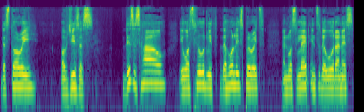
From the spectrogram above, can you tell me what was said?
the story of Jesus. This is how he was filled with the Holy Spirit and was led into the wilderness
